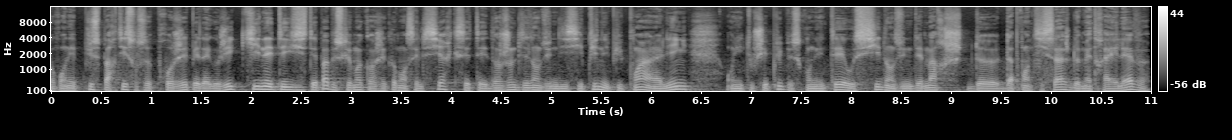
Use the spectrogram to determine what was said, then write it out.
Donc on est plus parti sur ce projet pédagogique qui n'existait pas, puisque moi, quand j'ai commencé le cirque, c'était dans, dans une discipline, et puis point à la ligne, on n'y touchait plus, puisqu'on était aussi dans une démarche d'apprentissage, de, maître à élève.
